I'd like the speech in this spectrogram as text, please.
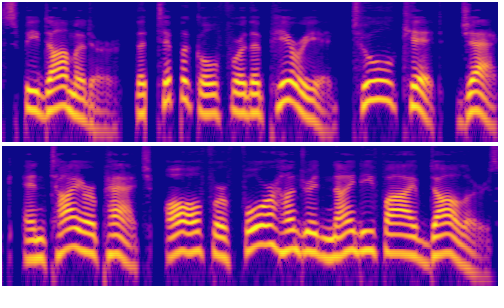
speedometer, the typical for the period, tool kit, jack, and tire patch, all for $495.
